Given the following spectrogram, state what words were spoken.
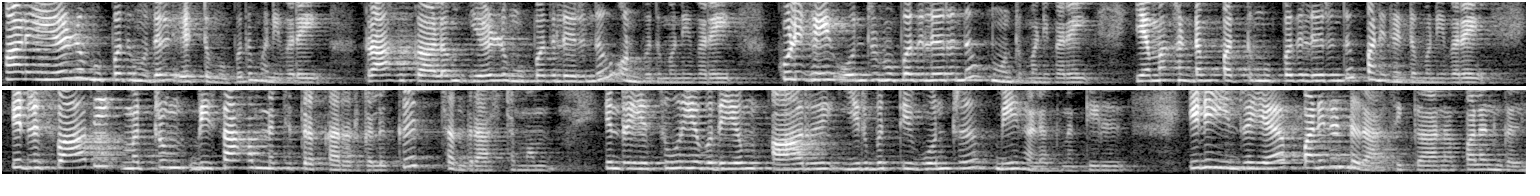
மாலை ஏழு முப்பது முதல் எட்டு முப்பது மணி வரை ராகு காலம் ஏழு முப்பதிலிருந்து ஒன்பது மணி வரை குளிகை ஒன்று முப்பதிலிருந்து மூன்று மணி வரை யமகண்டம் பத்து முப்பதிலிருந்து பன்னிரெண்டு மணி வரை. இன்று சுவாதி மற்றும் விசாகம் நட்சத்திரக்காரர்களுக்கு சந்திராஷ்டமம். இன்றைய சூரிய உதயம் ஆறு இருபத்தி ஒன்று மீன லக்னத்தில். இனி இன்றைய பனிரெண்டு ராசிக்கான பலன்கள்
